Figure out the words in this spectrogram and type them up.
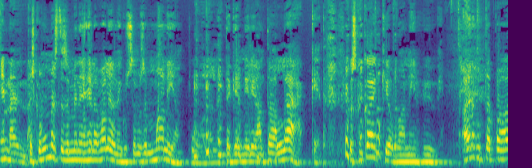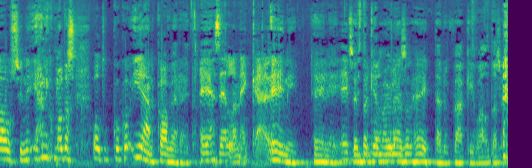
En mä ymmärrä. Koska mun mielestä se menee heillä välillä niin semmoisen manian puolelle, tekee mieli antaa lääkkeitä. Koska kaikki on vaan niin hyvin. Aina kun tapaa Aussi, niin ihan niin kuin me oltaisiin oltu koko iän kavereita. Eihän sellainen käy. Ei niin, ei, ei niin. Ei Sen takia mä yleensä heittäydyn väkivaltaisen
